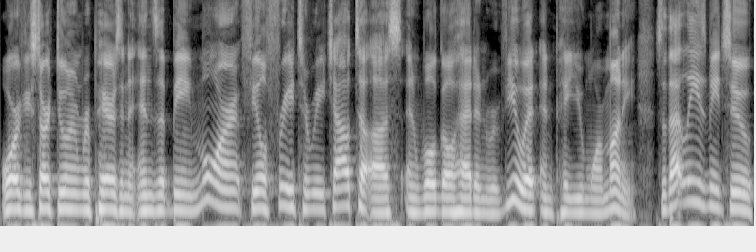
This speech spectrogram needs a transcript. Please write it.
or if you start doing repairs and it ends up being more, feel free to reach out to us and we'll go ahead and review it and pay you more money. So that leads me to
